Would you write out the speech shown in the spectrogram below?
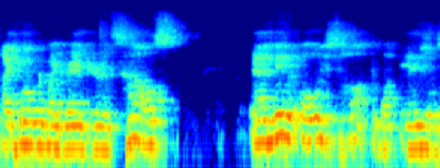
I'd go over to my grandparents' house, and they would always talk about Temple.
